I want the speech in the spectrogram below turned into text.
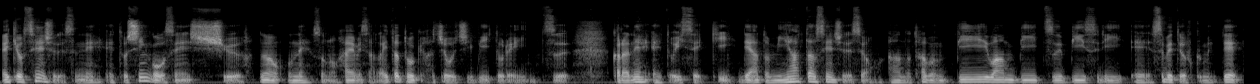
えー、今日選手ですね、えっ、と、慎吾選手のね、その早見さんがいた東京八王子ビートレインズからね、えっ、と、移籍。で、あと宮田選手ですよ。あの、多分 B1、B2、B3、えー、全てを含めて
